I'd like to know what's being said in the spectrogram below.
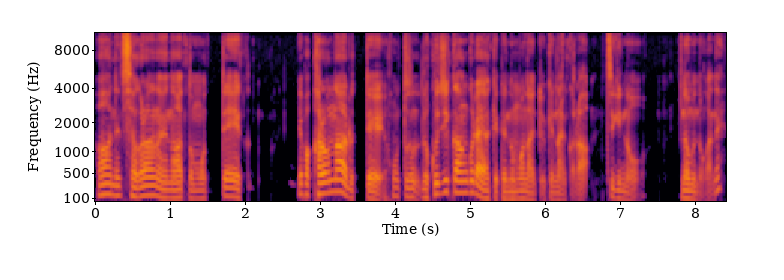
ああ、熱下がらないなと思って、やっぱカロナールって、ほんと6時間ぐらい空けて飲まないといけないから、次の飲むのがね。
